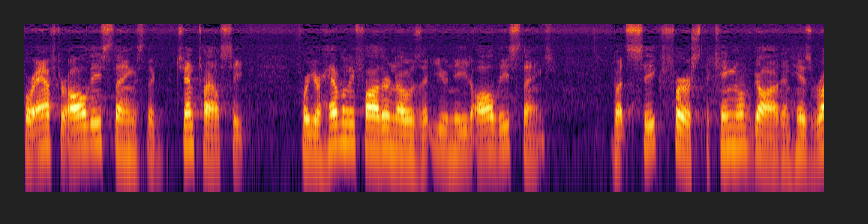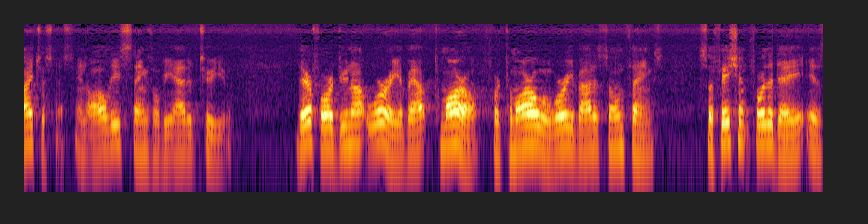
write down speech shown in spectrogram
For after all these things the Gentiles seek. For your heavenly Father knows that you need all these things. But seek first the kingdom of God and his righteousness, and all these things will be added to you. Therefore, do not worry about tomorrow, for tomorrow will worry about its own things. Sufficient for the day is,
